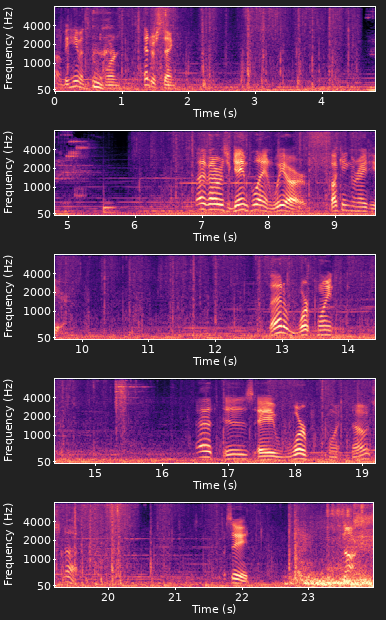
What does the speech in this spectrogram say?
Oh, behemoth horn. Interesting. Five hours of gameplay and we are fucking right here. Is that a warp point? That is a warp point. No, it's not. Proceed. Noct.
